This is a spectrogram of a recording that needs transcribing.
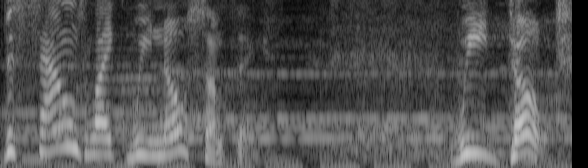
This sounds like we know something. We don't.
